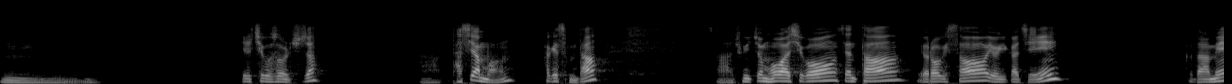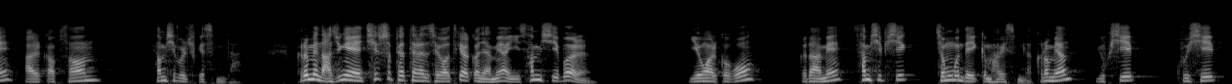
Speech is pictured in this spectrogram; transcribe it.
음, 일치구속을 주죠? 아, 다시 한번 하겠습니다. 자 중립점 호하시고 센터 여기서 여기까지. 그 다음에 R 값은 30을 주겠습니다. 그러면 나중에 치수 패턴에서 제가 어떻게 할 거냐면 이 30을 이용할 거고 그 다음에 30씩 정분되게끔 하겠습니다. 그러면 60 90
